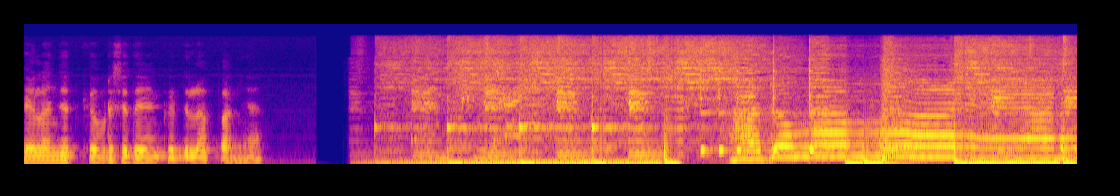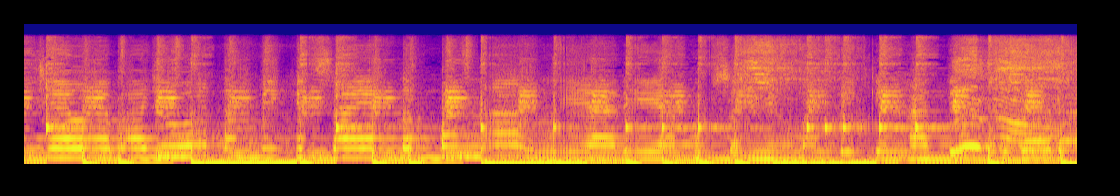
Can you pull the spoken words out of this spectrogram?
Oke lanjut ke versi yang ke-8 ya. Aduh mama ada cewek baju hitam bikin saya terpana Lihat dia pun senyuman bikin hati berbeda.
